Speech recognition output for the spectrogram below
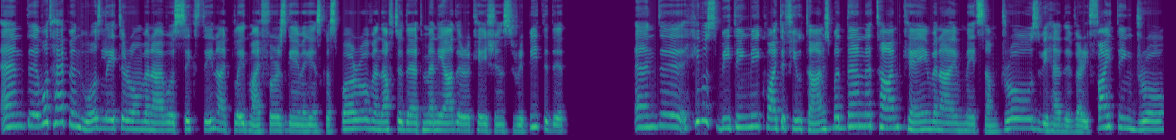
And uh, what happened was later on, when I was 16, I played my first game against Kasparov. And after that, many other occasions repeated it. And uh, he was beating me quite a few times. But then a time came when I made some draws. We had a very fighting draw.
